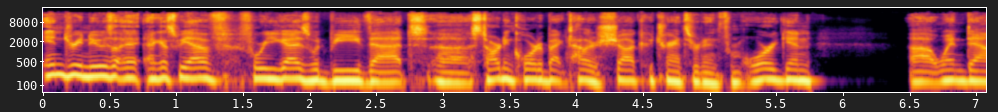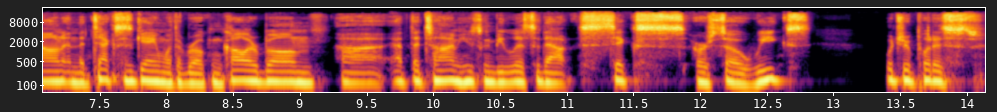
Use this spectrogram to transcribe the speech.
injury news I, I, guess we have for you guys would be that uh, starting quarterback Tyler Shough, who transferred in from Oregon, uh, went down in the Texas game with a broken collarbone. Uh, at the time, he was going to be listed out six or so weeks, which would put us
